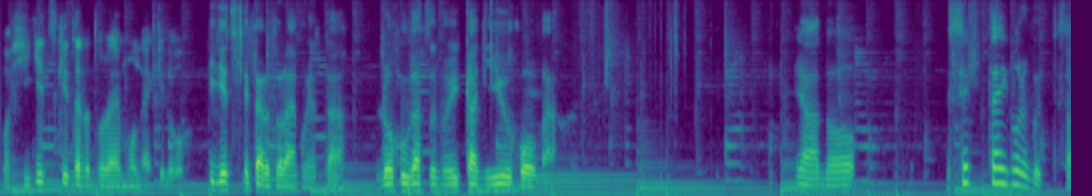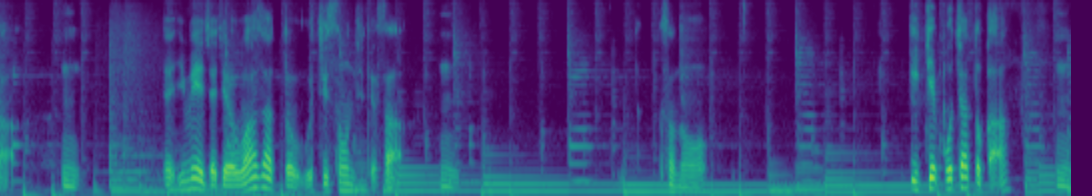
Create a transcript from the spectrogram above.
まあひげつけたらドラえもんなんやけどひげつけたらドラえもんやった。6月6日に UFO が。いや、あの、接待ゴルフってさ、うんいやイメージやけど、わざと打ち損じてさ、うんその、イケポチャとかうん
